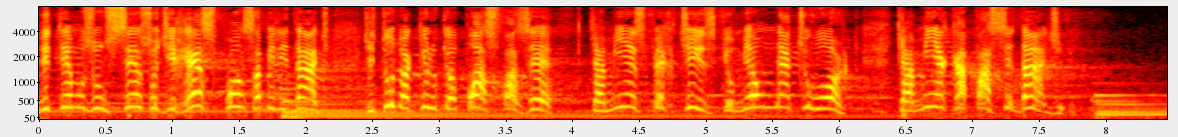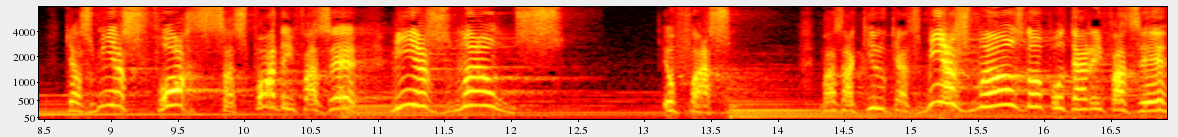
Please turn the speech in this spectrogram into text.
e temos um senso de responsabilidade de tudo aquilo que eu posso fazer, que a minha expertise, que o meu network, que a minha capacidade, que as minhas forças podem fazer, minhas mãos, eu faço. Mas aquilo que as minhas mãos não puderem fazer,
